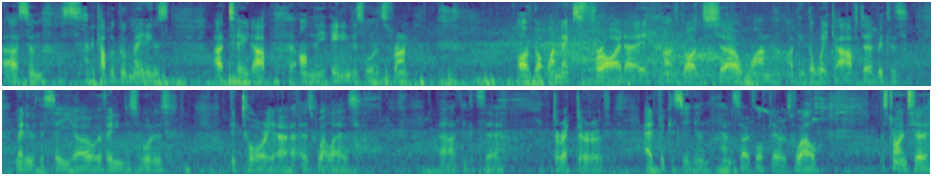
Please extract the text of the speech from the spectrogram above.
uh, some a couple of good meetings uh, teed up on the eating disorders front I've got one next Friday, and I've got uh, one I think the week after because meeting with the CEO of Eating Disorders Victoria, as well as uh, I think it's the director of advocacy and, and so forth there as well. Just trying to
